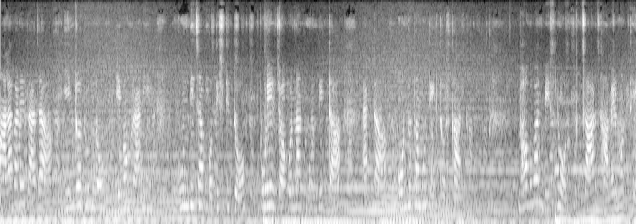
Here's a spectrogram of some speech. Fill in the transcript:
মালাবারের রাজা ইন্দ্রদুম্ন এবং রানী গুন্ডিচা প্রতিষ্ঠিত পুরীর জগন্নাথ মন্দিরটা একটা অন্যতম তীর্থস্থান। ভগবান বিষ্ণুর চার ধামের মধ্যে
